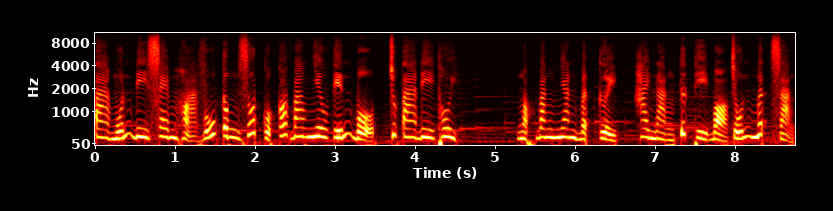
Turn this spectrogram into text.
ta muốn đi xem hỏa vũ công rốt cuộc có bao nhiêu tiến bộ, chúng ta đi thôi. Ngọc băng nhan bật cười, hai nàng tức thì bỏ trốn mất dạng.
